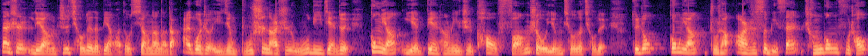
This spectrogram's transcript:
但是两支球队的变化都相当的大。爱国者已经不是那支无敌舰队，公羊也变成了一支靠防守赢球的球队。最终，公羊主场二十四比三成功复仇，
